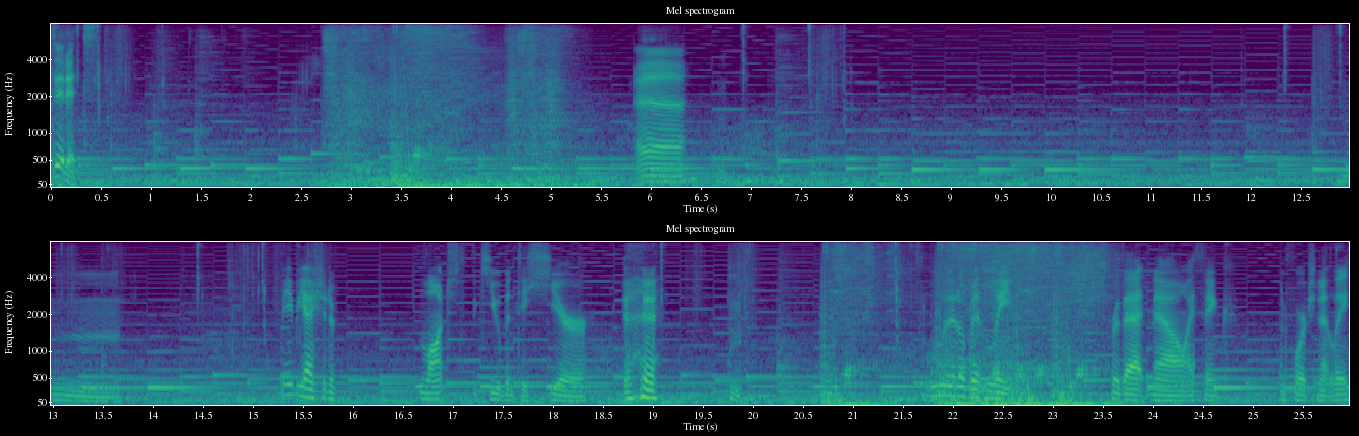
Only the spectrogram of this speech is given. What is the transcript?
did it! Maybe I should've... launched the cube into here. hmm. It's a little bit late for that now, I think. Unfortunately.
